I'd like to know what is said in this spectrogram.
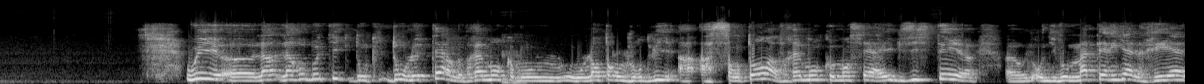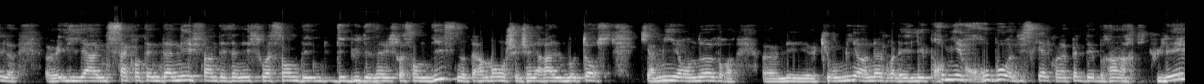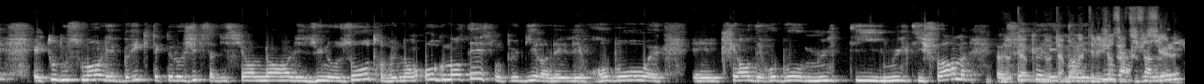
Oui, euh, la, robotique, donc, dont le terme vraiment, comme on, l'entend aujourd'hui, à, à 100 ans, a vraiment commencé à exister euh, au niveau matériel, réel, euh, il y a une cinquantaine d'années, fin des années 60, début des années 70, notamment chez General Motors, qui a mis en œuvre les, qui ont mis en œuvre les, premiers robots industriels qu'on appelle des brins articulés, et tout doucement les briques technologiques s'additionnant les unes aux autres, venant augmenter, si on peut dire, les, robots et, et créant des robots multi, multiforme euh, fait que notamment l'intelligence artificielle.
